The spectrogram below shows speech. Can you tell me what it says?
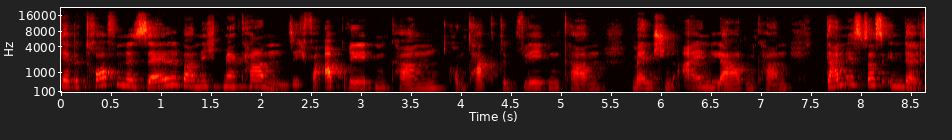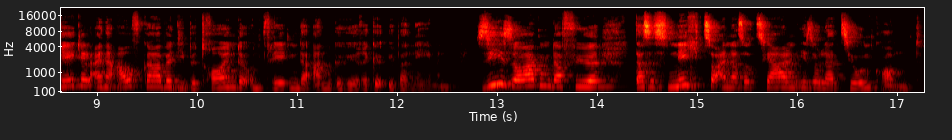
der Betroffene selber nicht mehr kann, sich verabreden kann, Kontakte pflegen kann, Menschen einladen kann, dann ist das in der Regel eine Aufgabe, die betreuende und pflegende Angehörige übernehmen. Sie sorgen dafür, dass es nicht zu einer sozialen Isolation kommt.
